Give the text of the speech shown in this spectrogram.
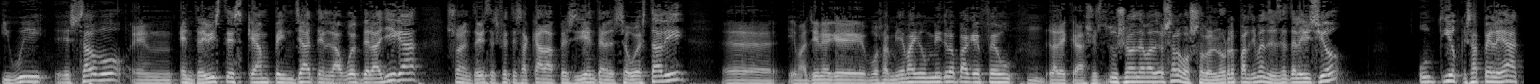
I avui, eh, salvo en entrevistes que han penjat en la web de la Lliga, són entrevistes fetes a cada president en el seu estadi, eh, imagine que vos enviem ahí un micro perquè feu mm. la declaració institucional de Mateo Salvo sobre el nou repartiment des de televisió, un tio que s'ha peleat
